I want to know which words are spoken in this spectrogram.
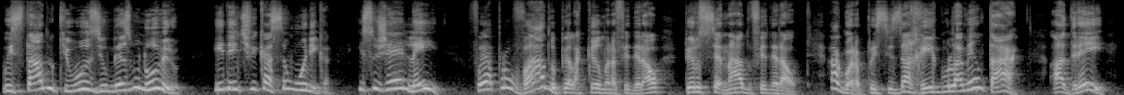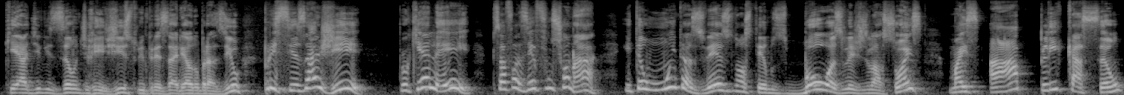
o estado que use o mesmo número, identificação única. Isso já é lei, foi aprovado pela Câmara Federal, pelo Senado Federal. Agora precisa regulamentar. A DREI, que é a divisão de registro empresarial do Brasil, precisa agir, porque é lei, precisa fazer funcionar. Então, muitas vezes nós temos boas legislações, mas a aplicação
